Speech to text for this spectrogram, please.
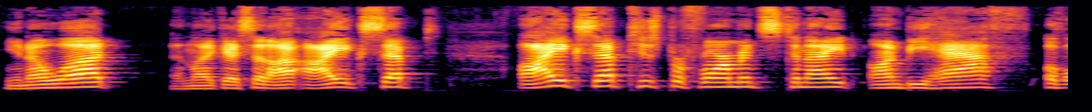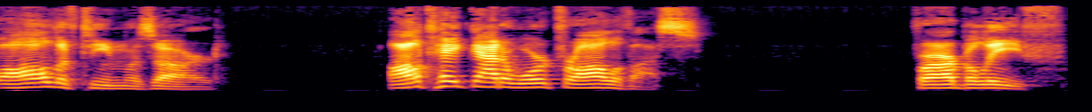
You know what? And like I said, I, I accept I accept his performance tonight on behalf of all of Team Lazard. I'll take that award for all of us. For our belief.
